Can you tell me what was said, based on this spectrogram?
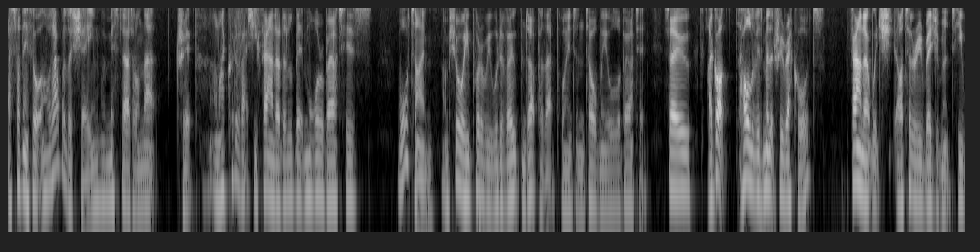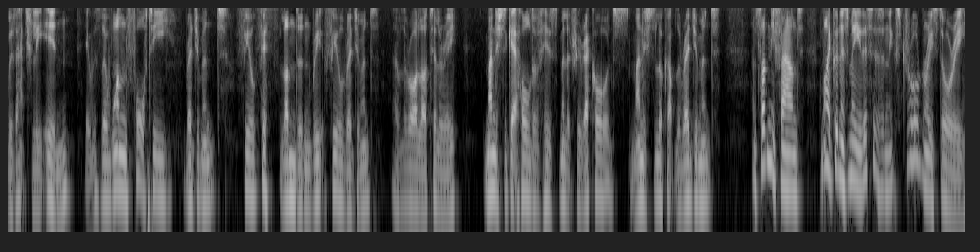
I suddenly thought, oh, that was a shame. We missed out on that trip. And I could have actually found out a little bit more about his wartime. I'm sure he probably would have opened up at that point and told me all about it. So I got hold of his military records, found out which artillery regiment he was actually in. It was the 140 Regiment, Field, 5th London Re- Field Regiment of the Royal Artillery. Managed to get hold of his military records, managed to look up the regiment, and suddenly found, my goodness me, this is an extraordinary story.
